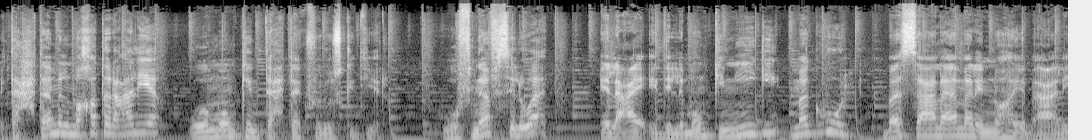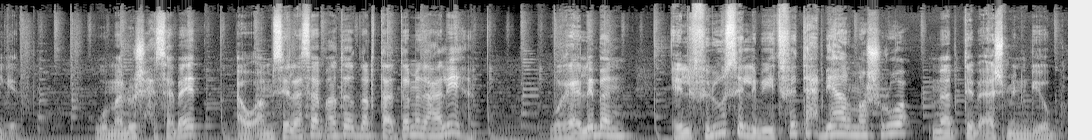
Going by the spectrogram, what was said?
بتحتمل مخاطر عالية وممكن تحتاج فلوس كتير. وفي نفس الوقت العائد اللي ممكن يجي مجهول بس على أمل إنه هيبقى عالي جدا. وملوش حسابات أو أمثلة سابقة تقدر تعتمد عليها. وغالبا الفلوس اللي بيتفتح بيها المشروع ما بتبقاش من جيوبهم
